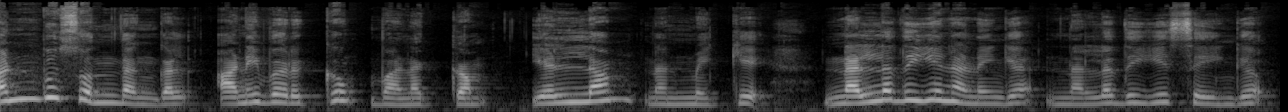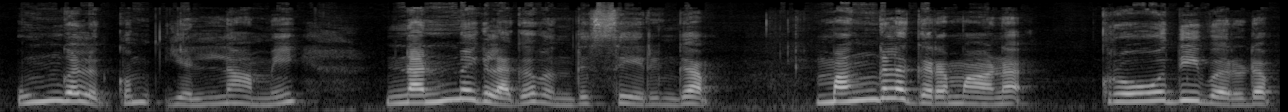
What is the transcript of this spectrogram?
அன்பு சொந்தங்கள் அனைவருக்கும் வணக்கம். எல்லாம் நன்மைக்கே. நல்லதையே நினைங்க நல்லதையே செய்யுங்க. உங்களுக்கும் எல்லாமே நன்மைகளாக வந்து சேருங்க. மங்களகரமான குரோதி வருடம்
